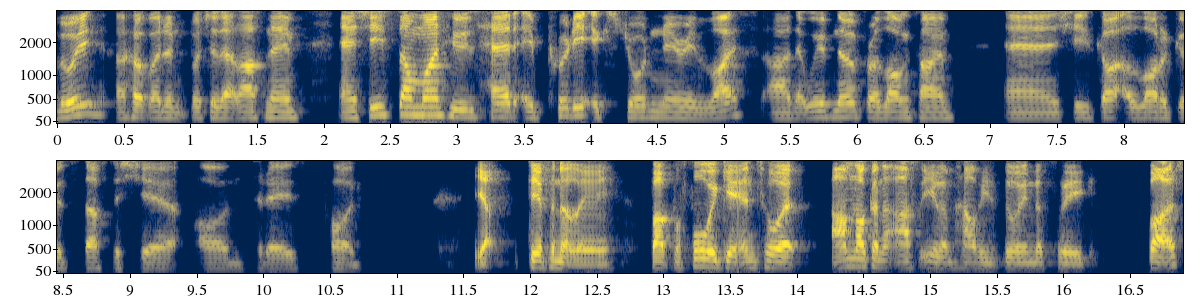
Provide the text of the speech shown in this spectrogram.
Louis. I hope I didn't butcher that last name. And she's someone who's had a pretty extraordinary life uh, that we've known for a long time. And she's got a lot of good stuff to share on today's pod. Yeah, definitely. But before we get into it, I'm not going to ask Elim how he's doing this week. But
